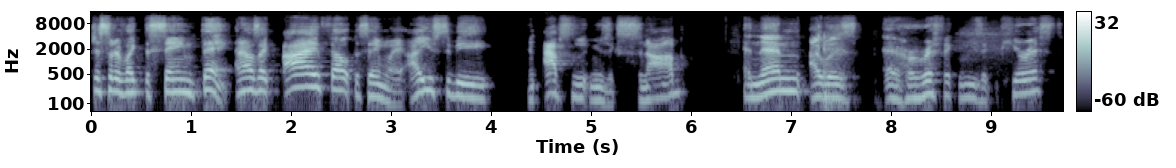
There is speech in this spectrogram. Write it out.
just sort of like the same thing. And I was like, I felt the same way. I used to be an absolute music snob, and then I was a horrific music purist.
